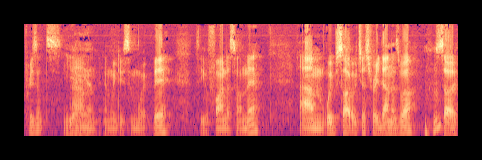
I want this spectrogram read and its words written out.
presence, Yeah, um, yeah. and we do some work there, so you'll find us on there. Um, website we've just redone as well, Mm-hmm. so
